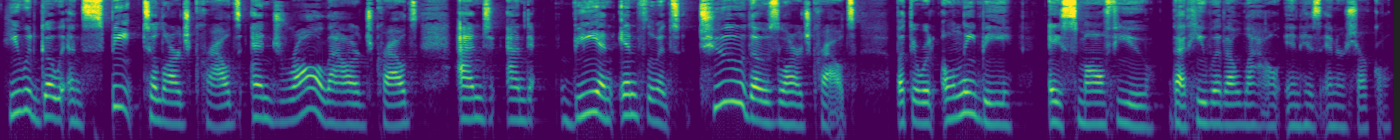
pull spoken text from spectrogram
he would go and speak to large crowds and draw large crowds and, and be an influence to those large crowds, but there would only be a small few that he would allow in his inner circle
